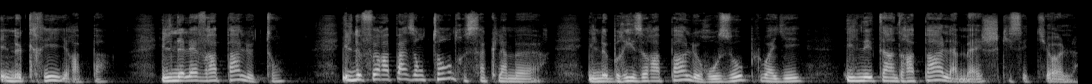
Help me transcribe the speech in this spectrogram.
Il ne criera pas, il n'élèvera pas le ton. Il ne fera pas entendre sa clameur, il ne brisera pas le roseau ployé, il n'éteindra pas la mèche qui s'étiole.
